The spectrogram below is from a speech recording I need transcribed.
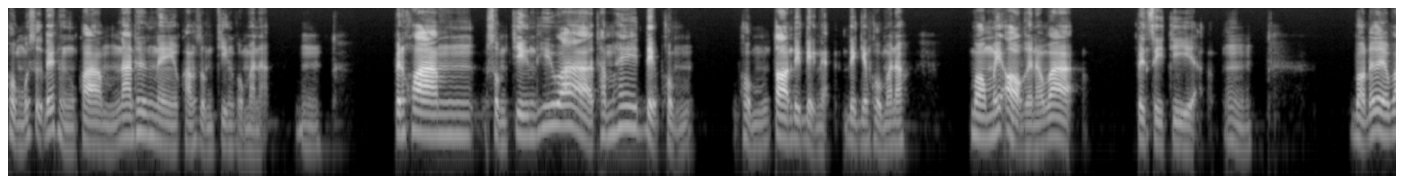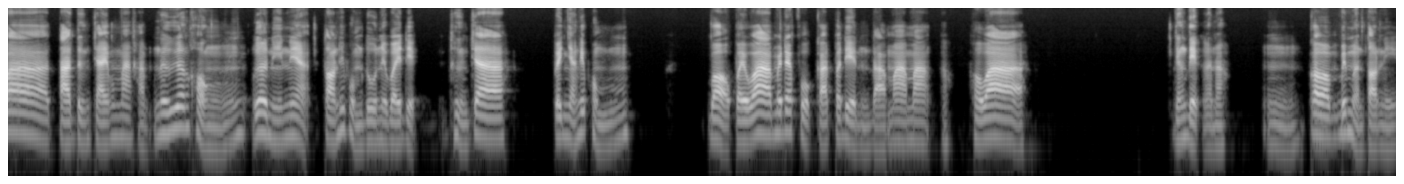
ผมรู้สึกได้ถึงความน่าทึ่งในความสมจริงของมันอะอืม เป็นความสมจริงที่ว่าทำให้เด็กผม ผมตอนเด็ก ๆ เนี่ย เด็กอย่างผมอะเนาะ มองไม่ออกเลยนะว่าเป็น CG อะอืม บอกได้เลยว่าตาตึงใจมากๆครับเนื้อเรื่องของเรื่องนี้เนี่ย ตอนที่ผมดูในวัยเด็กถึงจะเป็นอย่างที่ผมบอกไปว่าไม่ได้โฟกัสประเด็น drama มาก เพราะว่ายังเด็กอะเนาะอืม ก็ไม่เหมือนตอนนี้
